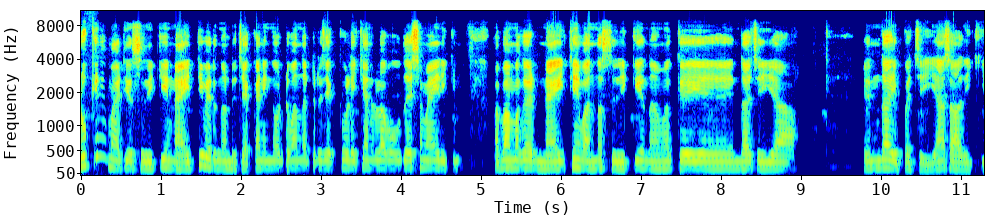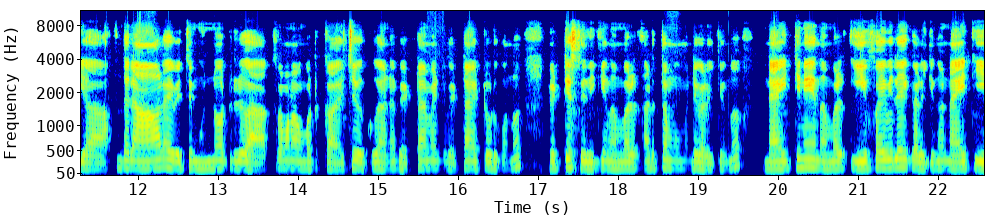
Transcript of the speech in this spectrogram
റൂക്കിനെ മാറ്റിയ സ്ഥിതിക്ക് നൈറ്റ് വരുന്നുണ്ട്. ചെക്കൻ ഇങ്ങോട്ട് വന്നിട്ടൊരു ചെക്ക് വിളിക്കാനുള്ള ഉദ്ദേശമായിരിക്കും. അപ്പം നമുക്ക് നൈറ്റ് വന്ന സ്ഥിതിക്ക് നമുക്ക് എന്താ ചെയ്യുക എന്താ ഇപ്പം ചെയ്യാൻ സാധിക്കുക? എന്തായാലും ആളെ വെച്ച് മുന്നോട്ടൊരു ആക്രമണം അങ്ങോട്ട് കാഴ്ച വെക്കുകയാണ്. വെട്ടാൻ വേണ്ടി വെട്ടാൻ ഇട്ട് കൊടുക്കുന്നു. വെട്ടിയ സ്ഥിതിക്ക് നമ്മൾ അടുത്ത മൂവ്മെന്റ് കളിക്കുന്നു. നൈറ്റിനെ നമ്മൾ ഇ ഫൈവിലേക്ക് കളിക്കുന്നു. നൈറ്റ് ഇ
